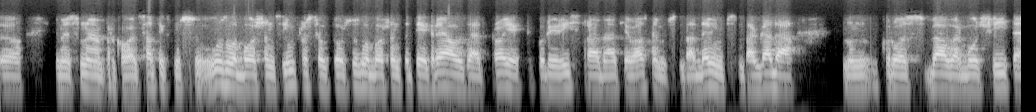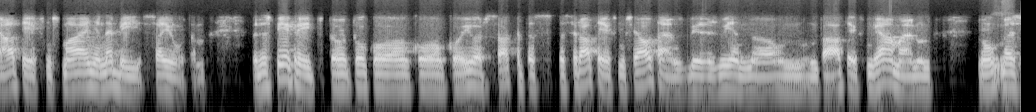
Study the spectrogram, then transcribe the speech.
ja mēs runājam par kaut kādu satiksmes uzlabošanas, infrastruktūras uzlabošanu, tad tiek realizēti projekti, kur ir izstrādāti jau 18. un 19. gadā, un kuros vēl varbūt šī attieksmes maiņa nebija sajūtama. Bet es piekrītu to, to ko, ko, ko Jūras saka, tas, tas ir attieksmes jautājums bieži vien, un, un tā attieksme jāmaina. Un, nu, mēs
